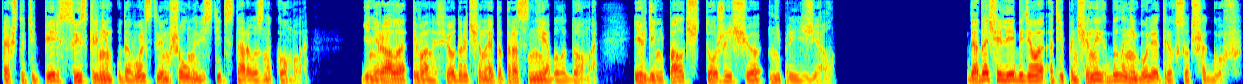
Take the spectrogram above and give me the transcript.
так что теперь с искренним удовольствием шел навестить старого знакомого. Генерала Ивана Федоровича на этот раз не было дома. Евгений Павлович тоже еще не приезжал. До дачи Лебедева от Япончиных было не более 300 шагов.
